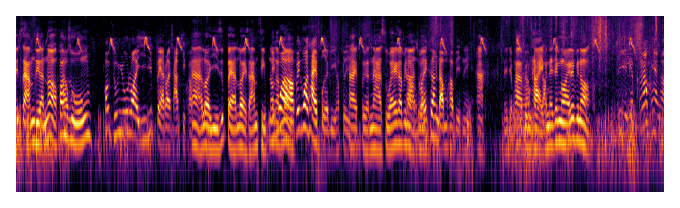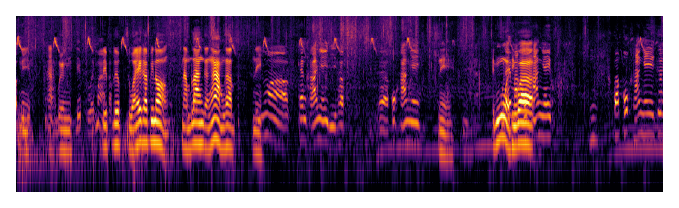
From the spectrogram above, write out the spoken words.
สิบสามเดือนเนาะความสูงความสูงอยู่ร้อยยี่สิบแปดร้อยสามสิบครับอ่าร้อยยี่สิบแปดร้อยสามสิบเป็เนาะนครับว่าเนาะเป็นว่าถ่ายเปิดดีครับตัวนี้ถ่ายเปิดหน้าสวยครับพี่น้องาสวยเครื่องดำครับนี่นี่อะเดี๋ยวจะพาเบิ่งถ่ายกันในจักหน่อยเด้วยพี่น้องนี่เล็บงามแห้งครับนี่อะเบิ่งเล็บสวยมากเรียบครับเรียบสวยครับพี่น้องนำล่างกับงามครับ นี่นี่ว่าแข้งขาใหญ่ดีครับเอ่อคกหางใหญ่นี่ เป็นงัวที่ว่าคกหางใหญ่ ปลากกหางใหญ่เครื่อง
